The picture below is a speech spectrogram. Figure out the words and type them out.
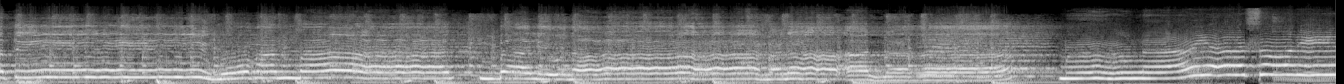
Nabi Muhammad Baliuna mana anak Salam. Soli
